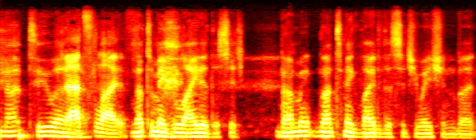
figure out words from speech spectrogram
not to uh, That's life. not to make light of the situation, not make, not to make light of the situation, but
